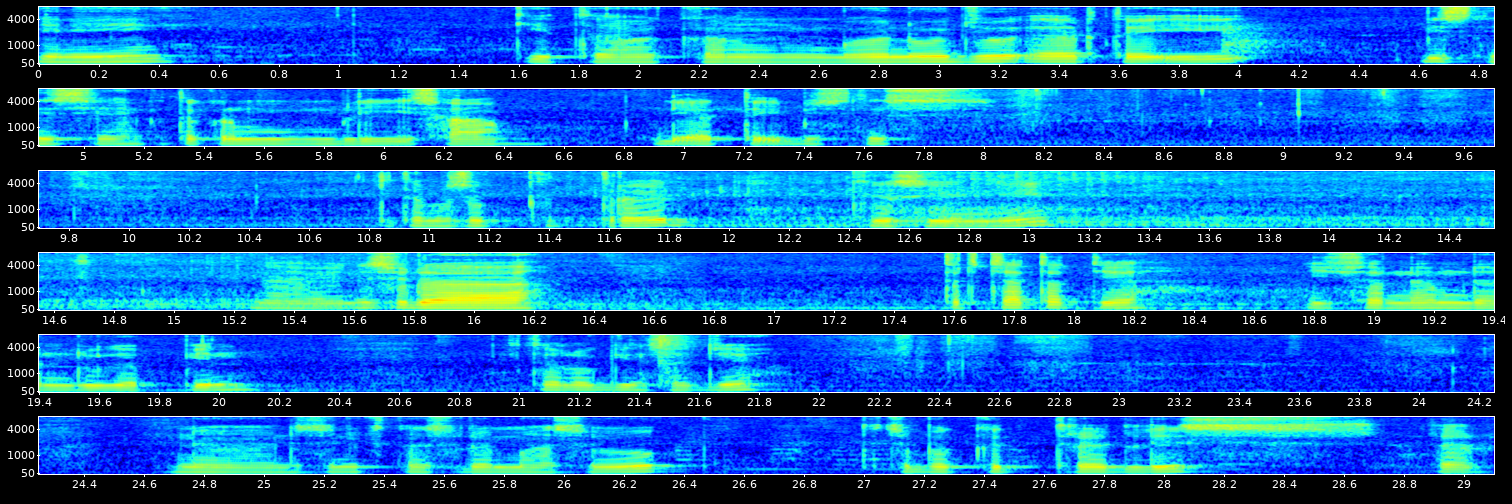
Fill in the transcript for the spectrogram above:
ini kita akan menuju RTI bisnis ya. Kita akan membeli saham di RTI bisnis. Kita masuk ke trade ke sini. Nah, ini sudah tercatat ya username dan juga pin. Kita login saja. Nah, di sini kita sudah masuk coba ke trade list dan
